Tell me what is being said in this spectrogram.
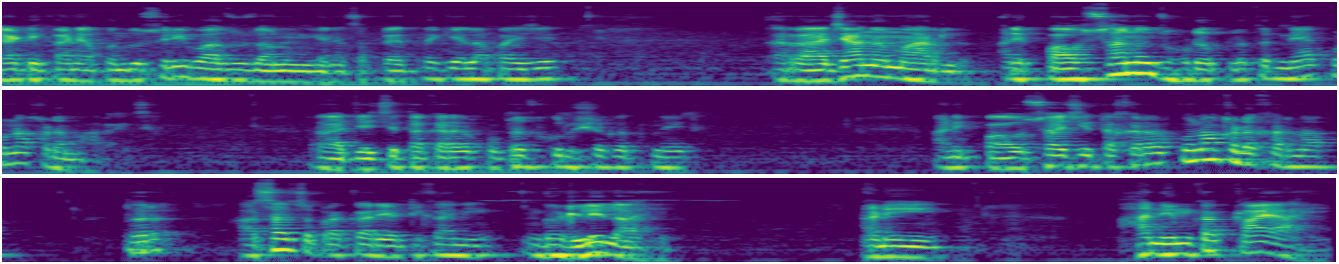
या ठिकाणी आपण दुसरी बाजू जाणून घेण्याचा प्रयत्न केला पाहिजे. राजानं मारलं आणि पावसानं झोडपलं तर न्याय कोणाकडं मागायचा? राजाची तक्रार कुठंच करू शकत नाहीत. आणि पावसाची तक्रार कोणाकडं करणार? तर असाच प्रकार या ठिकाणी घडलेला आहे. आणि हा नेमका काय आहे?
